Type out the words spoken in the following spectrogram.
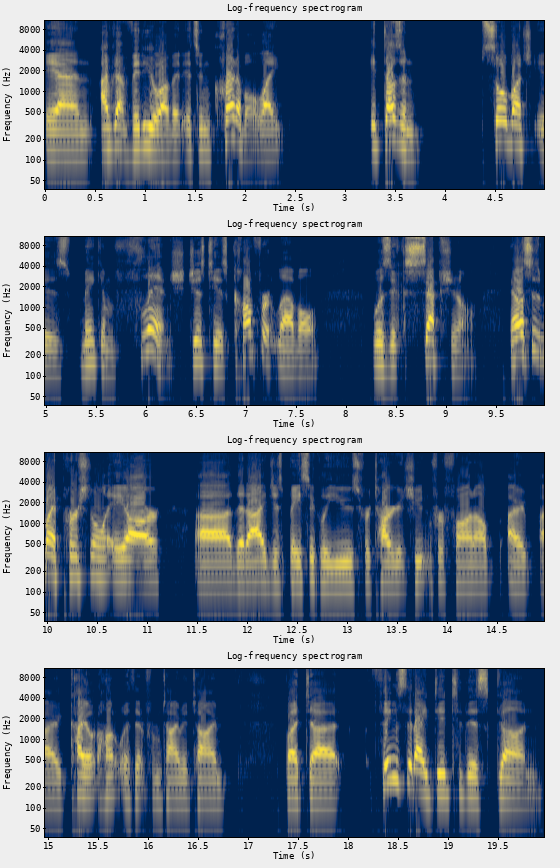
And I've got video of it. It's incredible. Like it doesn't so much is make him flinch, just his comfort level was exceptional. Now, this is my personal AR uh, that I just basically use for target shooting for fun. I'll, I, I coyote hunt with it from time to time. But uh, things that I did to this gun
